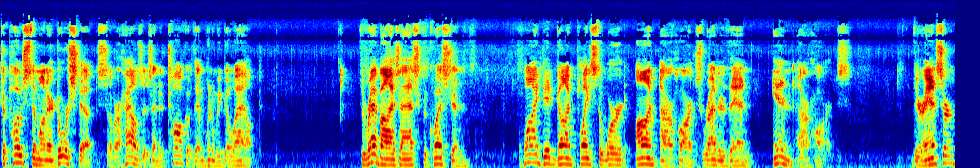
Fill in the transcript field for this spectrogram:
to post them on our doorsteps of our houses, and to talk of them when we go out. The rabbis ask the question, why did God place the word on our hearts rather than in our hearts? Their answer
